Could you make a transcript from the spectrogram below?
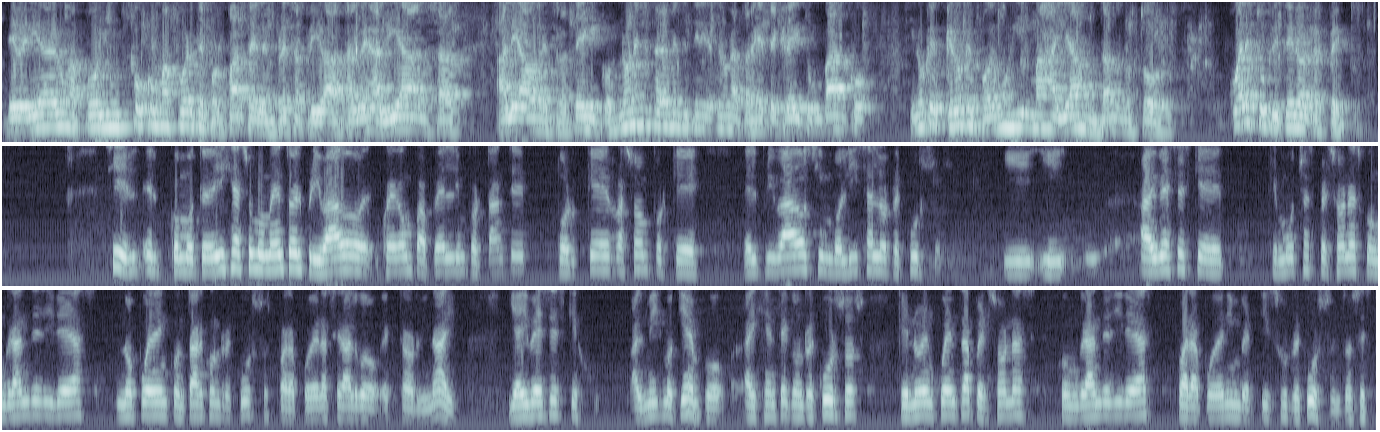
debería haber un apoyo un poco más fuerte por parte de la empresa privada, tal vez alianzas, aliados estratégicos, no necesariamente tiene que ser una tarjeta de crédito, un banco, sino que creo que podemos ir más allá juntándonos todos. ¿Cuál es tu criterio al respecto? Sí, como te dije hace un momento, el privado juega un papel importante. ¿Por qué razón? Porque el privado simboliza los recursos y, hay veces que, que, muchas personas con grandes ideas no pueden contar con recursos para poder hacer algo extraordinario. Y hay veces que al mismo tiempo hay gente con recursos que no encuentra personas con grandes ideas para poder invertir sus recursos. Entonces,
